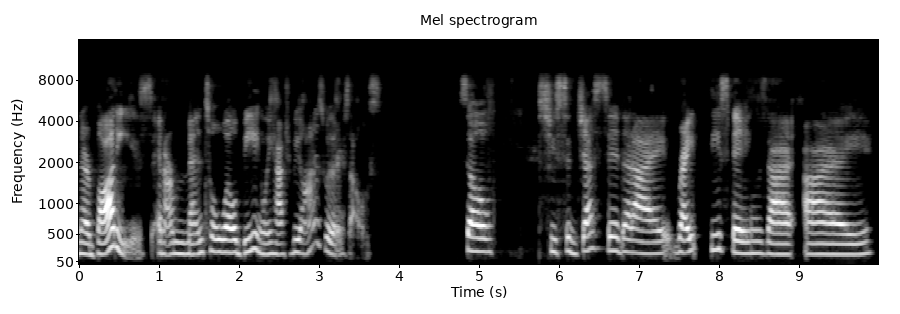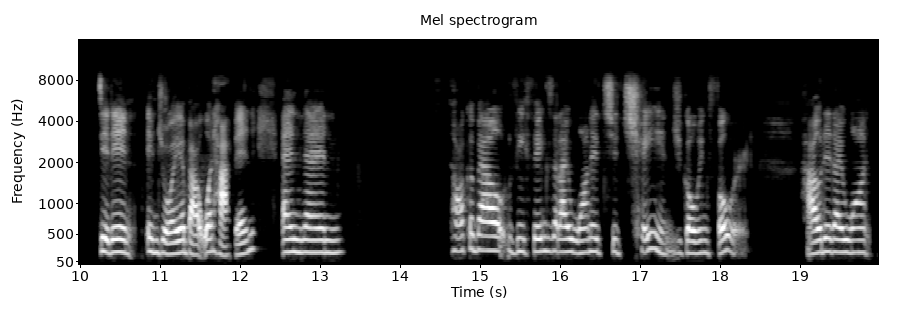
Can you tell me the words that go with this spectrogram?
and our bodies and our mental well being. We have to be honest with ourselves. So she suggested that I write these things that I didn't enjoy about what happened and then talk about the things that I wanted to change going forward. How did I want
